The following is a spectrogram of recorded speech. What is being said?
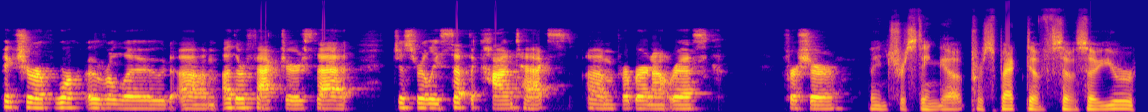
picture of work overload, um, other factors that just really set the context um, for burnout risk for sure. Interesting uh, perspective. So, so you're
